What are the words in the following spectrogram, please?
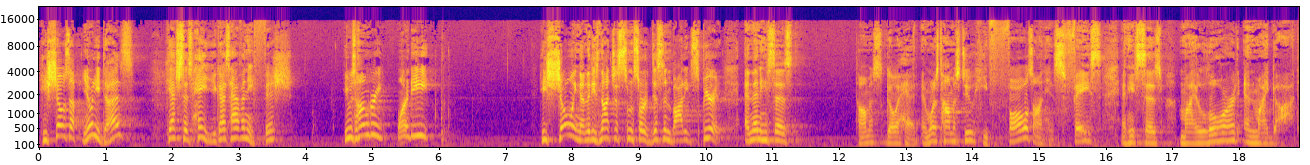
He shows up. You know what he does? He actually says, Hey, you guys have any fish? He was hungry, wanted to eat. He's showing them that he's not just some sort of disembodied spirit. And then he says, Thomas, go ahead. And what does Thomas do? He falls on his face and he says, My Lord and my God.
